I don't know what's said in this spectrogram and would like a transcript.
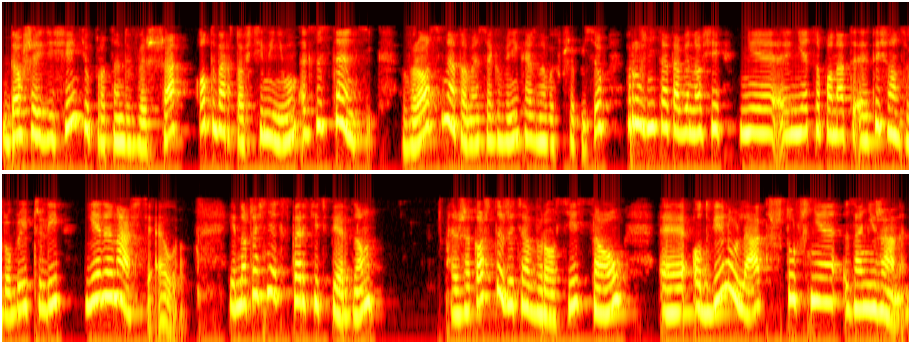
do 60% wyższa od wartości minimum egzystencji. W Rosji natomiast, jak wynika z nowych przepisów, różnica ta wynosi nie, nieco ponad 1000 rubli, czyli 11 euro. Jednocześnie eksperci twierdzą, że koszty życia w Rosji są e, od wielu lat sztucznie zaniżane.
